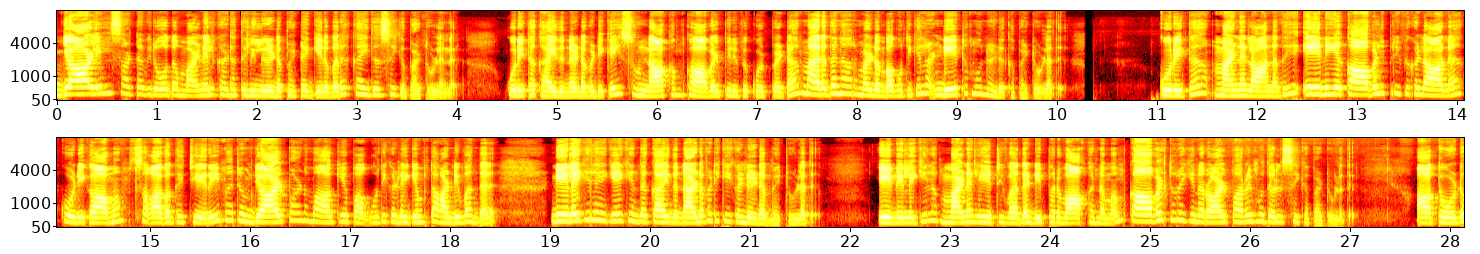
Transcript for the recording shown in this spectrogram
யாழில் சட்டவிரோத மணல் கடத்தலில் ஈடுபட்ட இருவர் கைது செய்யப்பட்டுள்ளனர். குறித்த கைது நடவடிக்கை சுன்னாகம் காவல் பிரிவுக்குட்பட்ட மரதனார் மடம் பகுதியில் நேற்று முன்னெடுக்கப்பட்டுள்ளது. குறித்த மணலானது ஏனைய காவல் பிரிவுகளான கொடிகாமம் சாவகச்சேரி மற்றும் யாழ்ப்பாணம் ஆகிய பகுதிகளையும் தாண்டி வந்த நிலையிலேயே இந்த கைது நடவடிக்கைகள் இடம்பெற்றுள்ளது. இந்நிலையில் மணல் ஏற்றி வந்த டிப்பர் வாகனமும் காவல்துறையினரால் பறிமுதல் செய்யப்பட்டுள்ளது. அத்தோடு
